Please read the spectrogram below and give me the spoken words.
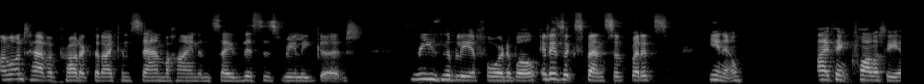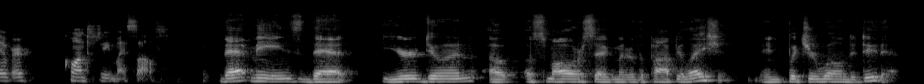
i want to have a product that i can stand behind and say this is really good reasonably affordable it is expensive but it's you know i think quality over quantity myself That means that you're doing a, a smaller segment of the population and, but you're willing to do that.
